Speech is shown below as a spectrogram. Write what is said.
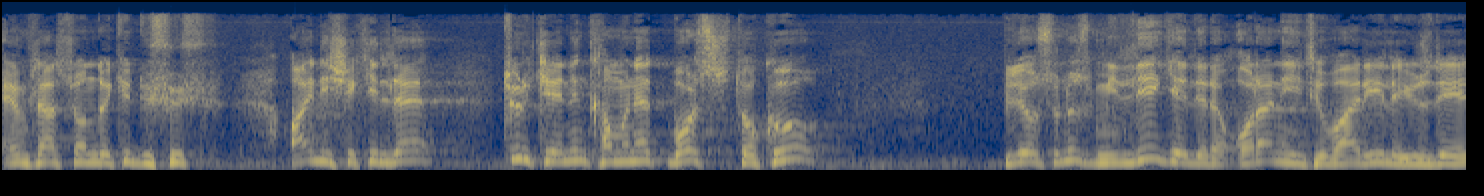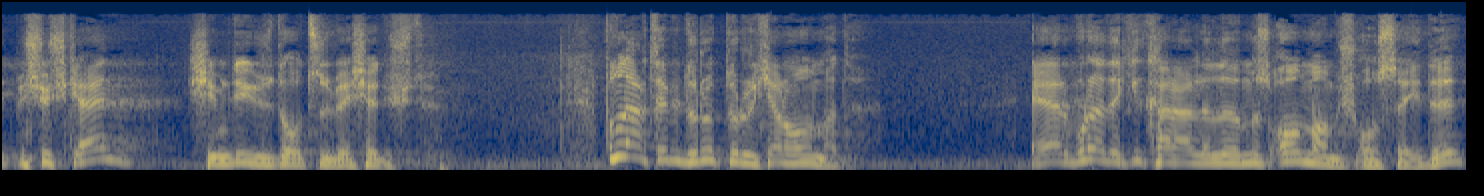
enflasyondaki düşüş, aynı şekilde Türkiye'nin kamu net borç stoku biliyorsunuz milli gelire oran itibariyle yüzde 73 iken şimdi yüzde 35'e düştü. Bunlar tabi durup dururken olmadı. Eğer buradaki kararlılığımız olmamış olsaydı,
